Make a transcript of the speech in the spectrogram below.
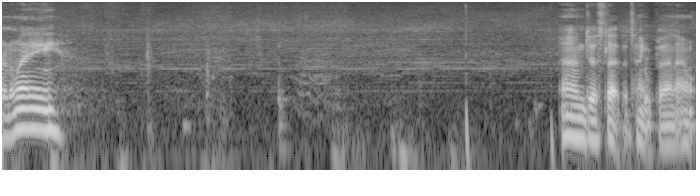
Run away. And just let the tank burn out.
